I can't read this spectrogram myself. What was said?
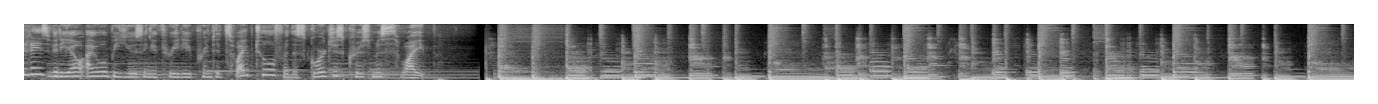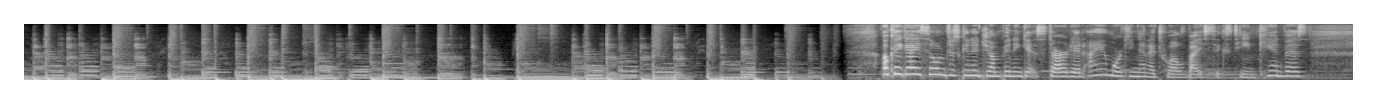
today's video, I will be using a 3D printed swipe tool for this gorgeous Christmas swipe. Okay guys, so I'm just going to jump in and get started. I am working on a 12 by 16 canvas.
